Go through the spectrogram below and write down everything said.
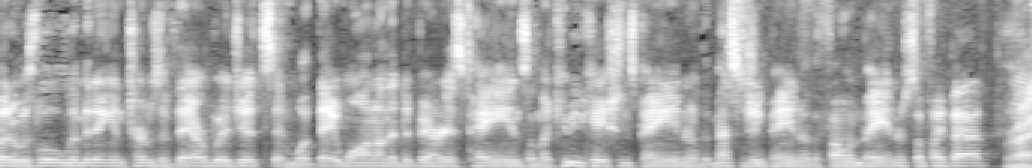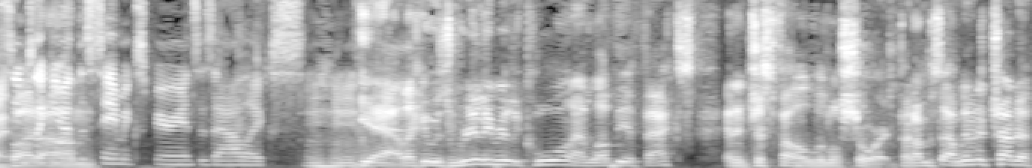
but it was a little limiting in terms of their widgets and what they want on the various panes, on the communications pane or the messaging pane or the phone pane or stuff like that. Right. But It's like you had um, the same experience as Alex. yeah, like it was really really cool, and I love the effects, and it just fell a little short. But I'm I'm gonna try to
